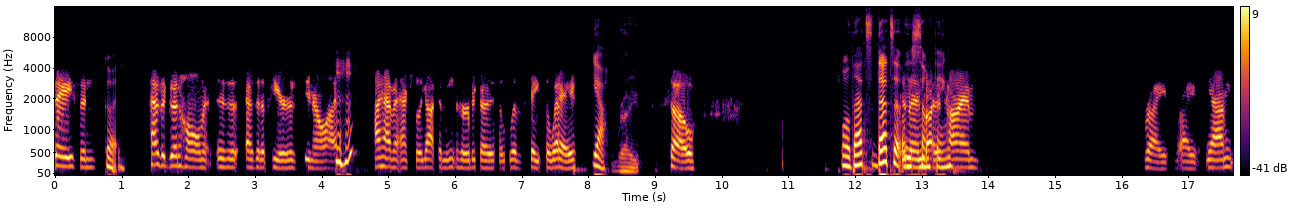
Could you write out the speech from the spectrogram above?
safe, and good. Has a good home as it, as it appears. You know, I Mhm. I haven't actually got to meet her because I live states away. Yeah. Right. So Well, that's that's at and least then by the something. time, right, right, yeah, I'm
